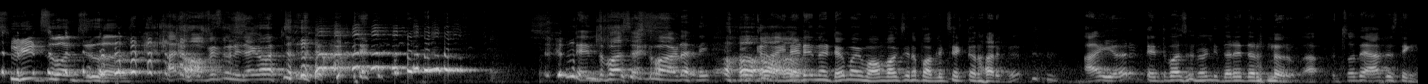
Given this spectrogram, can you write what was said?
స్వీట్స్ మంచిదా అరే ఆఫీస్లో నిజంగా టెన్త్ పాస్ అయిన వాడని. ఇంకా హైలైట్ ఏంటంటే my mom works in public sector work uh year tenth pass అయిన వాళ్ళు ఇద్దరు ఇద్దరు ఉన్నారు. So they have this thing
